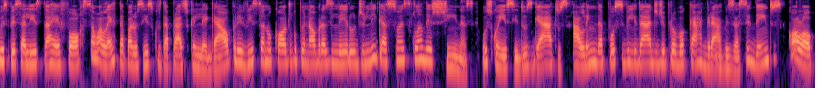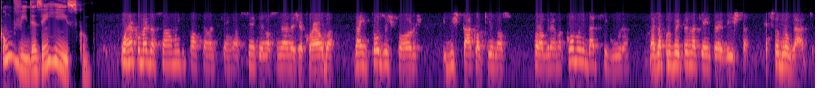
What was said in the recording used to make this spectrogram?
O especialista reforça o alerta para os riscos da prática ilegal prevista no Código Penal Brasileiro de ligações clandestinas. Os conhecidos gatos, além da possibilidade de provocar graves acidentes, colocam vidas em risco. Uma recomendação muito importante que a sempre a nossa Energia Coelba dá em todos os fóruns e destaco aqui o nosso programa Comunidade Segura, mas aproveitando aqui a entrevista, é sobre o gato.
